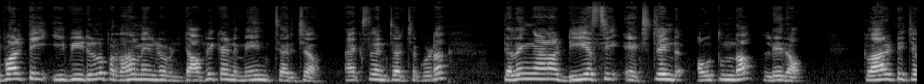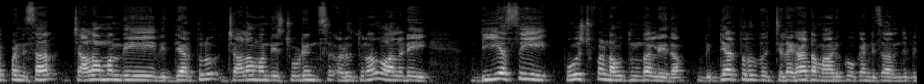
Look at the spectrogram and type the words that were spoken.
ఇవాళ ఈ వీడియోలో ప్రధానమైనటువంటి టాపిక్ అండ్ మెయిన్ చర్చ ఎక్సలెంట్ చర్చ కూడా తెలంగాణ డిఎస్సి ఎక్స్టెండ్ అవుతుందా లేదా? క్లారిటీ చెప్పండి సార్. చాలామంది విద్యార్థులు చాలామంది స్టూడెంట్స్ అడుగుతున్నారు ఆల్రెడీ డిఎస్సి పోస్ట్ ఫండ్ అవుతుందా లేదా? విద్యార్థులతో చిలగాటం ఆడుకోకండి సార్ అని చెప్పి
